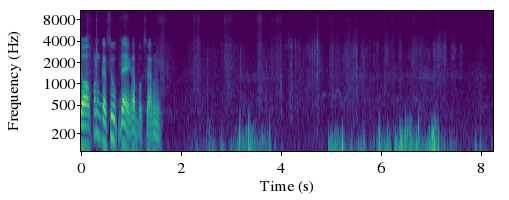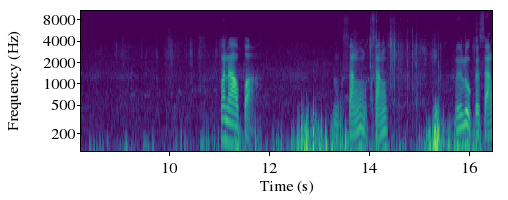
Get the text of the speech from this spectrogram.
ดอกมันกระซุบได้ครับบักสังนี่มะนาวป่าหมึกสังหมึกสังหรือลูกกระสัง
